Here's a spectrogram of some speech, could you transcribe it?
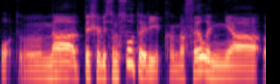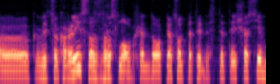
От на 1800 рік населення е, віце-королівства зросло вже до 550 тисяч осіб.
